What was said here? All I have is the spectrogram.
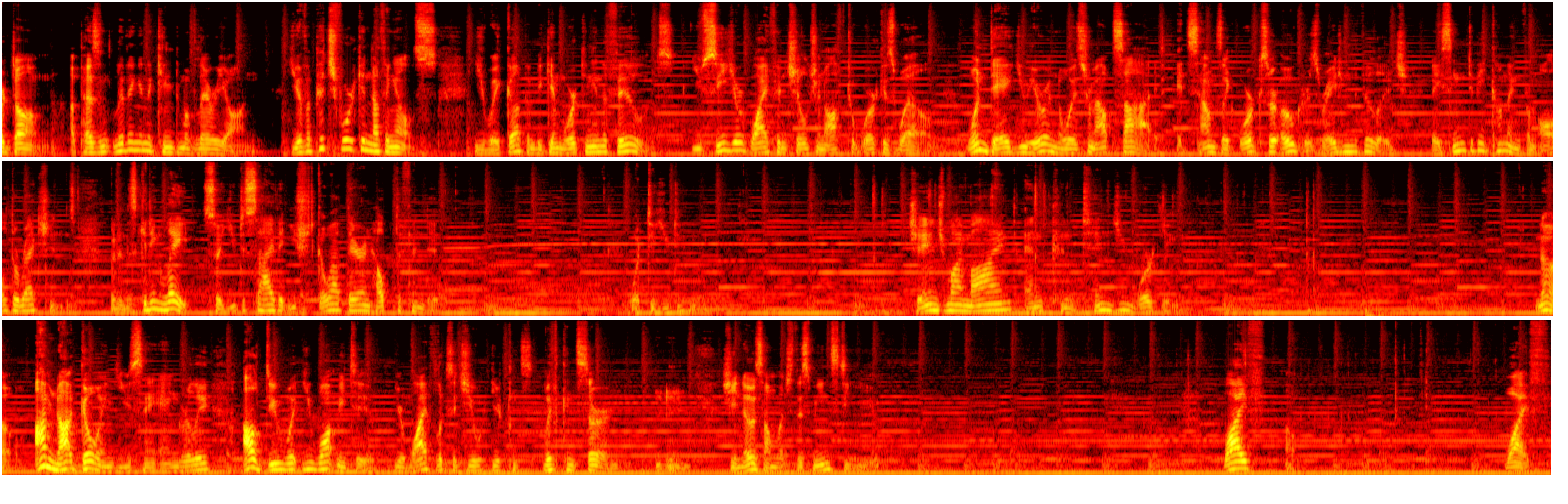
are Dung, a peasant living in the kingdom of Larion. You have a pitchfork and nothing else. You wake up and begin working in the fields. You see your wife and children off to work as well. One day you hear a noise from outside. It sounds like orcs or ogres raiding the village. They seem to be coming from all directions, but it is getting late, so you decide that you should go out there and help defend it. What do you do? Change my mind and continue working. No, I'm not going, you say angrily. I'll do what you want me to. Your wife looks at you with, your with concern. she knows how much this means to you. Wife. Oh. Wife.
